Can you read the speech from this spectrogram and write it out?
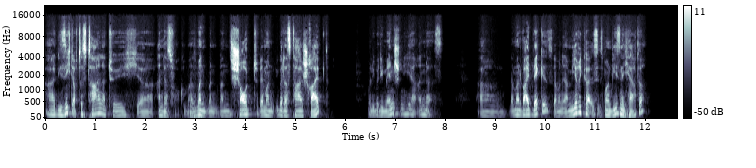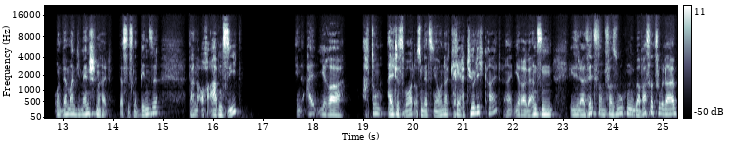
äh, die Sicht auf das Tal natürlich äh, anders vorkommt. Also man, man, man schaut, wenn man über das Tal schreibt und über die Menschen hier anders. Ähm, wenn man weit weg ist, wenn man in Amerika ist, ist man wesentlich härter. Und wenn man die Menschen halt, das ist eine Binse, dann auch abends sieht, in all ihrer, Achtung, altes Wort aus dem letzten Jahrhundert, Kreatürlichkeit, in ihrer ganzen, wie sie da sitzen und versuchen, über Wasser zu bleiben,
